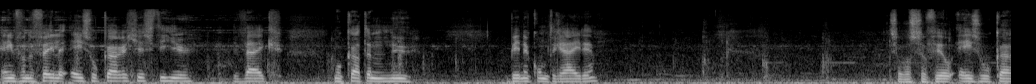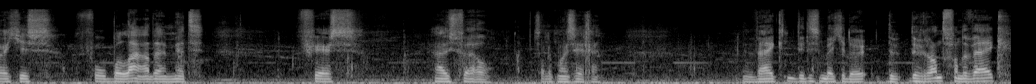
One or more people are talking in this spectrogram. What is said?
Een van de vele ezelkarretjes die hier de wijk Mokattem nu binnenkomt rijden. Zoals zoveel ezelkarretjes vol beladen met vers huisvuil, zal ik maar zeggen. De wijk, dit is een beetje de, de, de rand van de wijk.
